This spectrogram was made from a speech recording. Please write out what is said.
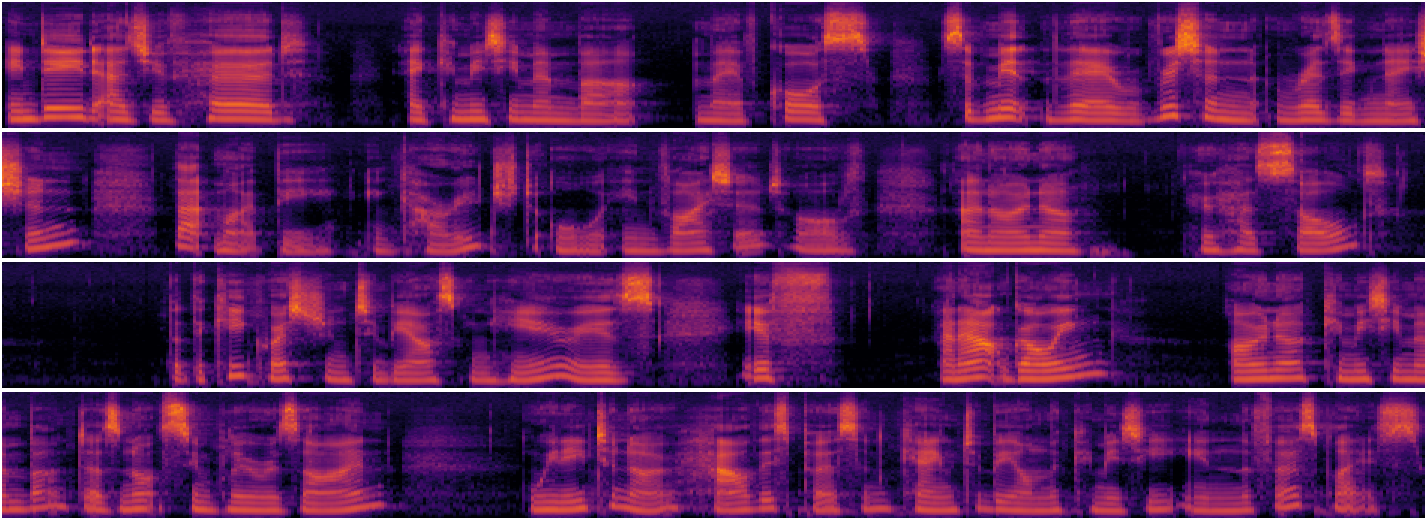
Indeed, as you've heard, a committee member may, of course, submit their written resignation. That might be encouraged or invited of an owner who has sold. But the key question to be asking here is if an outgoing owner committee member does not simply resign, we need to know how this person came to be on the committee in the first place.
